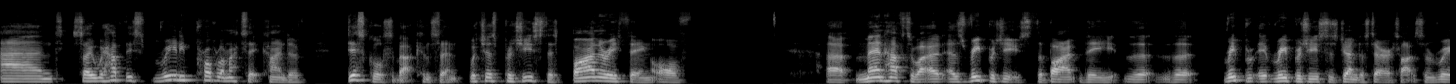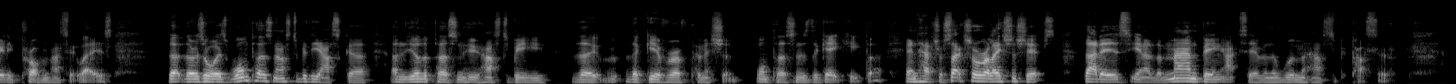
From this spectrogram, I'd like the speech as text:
And so we have this really problematic kind of discourse about consent, which has produced this binary thing of uh, men have to, uh, as reproduced the the the the it reproduces gender stereotypes in really problematic ways. that there's always one person has to be the asker and the other person who has to be the the giver of permission. One person is the gatekeeper. In heterosexual relationships, that is, you know, the man being active and the woman has to be passive.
